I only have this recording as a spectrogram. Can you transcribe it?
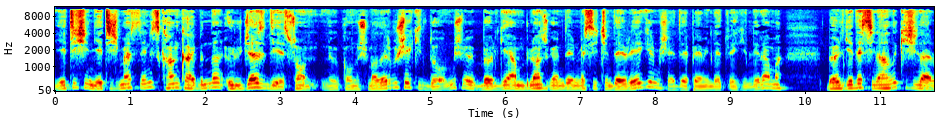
yetişin yetişmezseniz kan kaybından öleceğiz diye son konuşmaları bu şekilde olmuş ve bölgeye ambulans gönderilmesi için devreye girmiş HDP milletvekilleri ama bölgede silahlı kişiler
